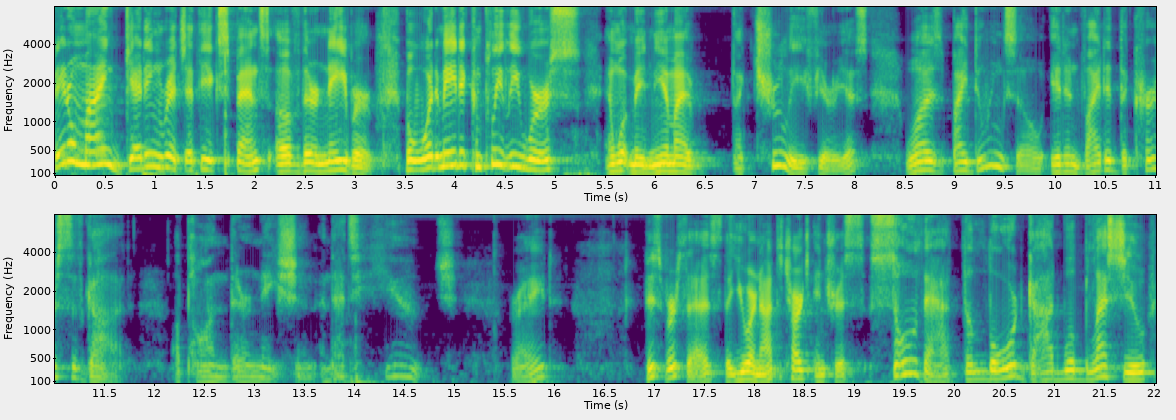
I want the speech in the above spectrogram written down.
They don't mind getting rich at the expense of their neighbor. But what made it completely worse and what made Nehemiah like truly furious was by doing so, it invited the curse of God upon their nation. And that's huge right? This verse says that you are not to charge interest so that the Lord God will bless you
